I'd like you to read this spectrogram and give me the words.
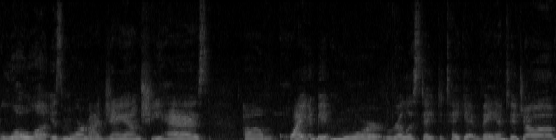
Lola is more my jam. She has um, quite a bit more real estate to take advantage of.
